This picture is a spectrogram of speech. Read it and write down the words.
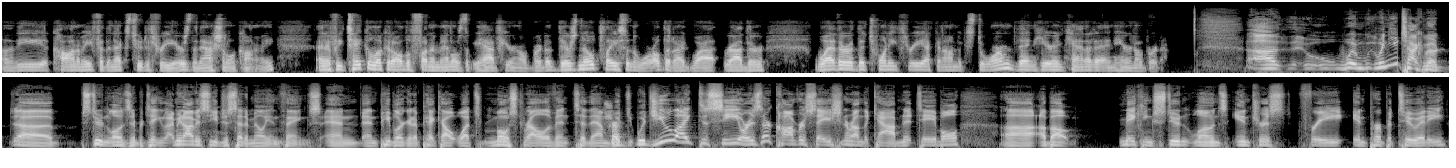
uh, the economy for the next two to three years, the national economy. And if we take a look at all the fundamentals that we have here in Alberta, there's no place in the world that I'd wa- rather weather the 23 economic storm than here in Canada and here in Alberta. Uh, when when you talk about uh, student loans in particular, I mean, obviously you just said a million things, and and people are going to pick out what's most relevant to them. Sure. Would would you like to see, or is there conversation around the cabinet table uh, about making student loans interest free in perpetuity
